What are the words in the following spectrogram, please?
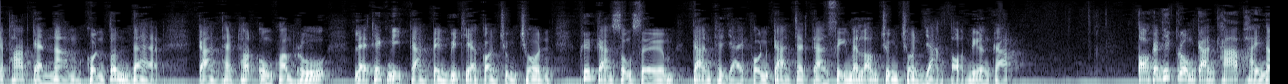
ยภาพแกนนำคนต้นแบบ การถ่ายทอดองค์ความรู้ และเทคนิคการเป็นวิทยากรชุมชน เพื่อการส่งเสริม การขยายผลการจัดการสิ่งแวดล้อมชุมชนอย่างต่อเนื่องครับ ต่อกันที่กรมการค้าภายใน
